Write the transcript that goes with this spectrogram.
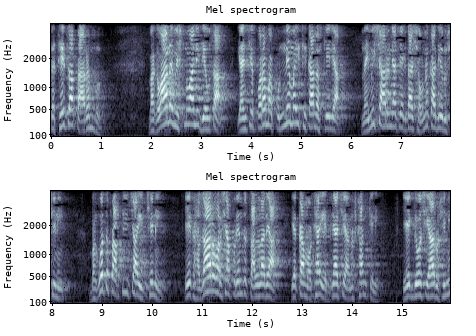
कथेचा प्रारंभ. भगवान विष्णू आणि देवता यांचे परम पुण्यमयी ठिकाण असलेल्या नैमिषारण्यात एकदा शौनकादी ऋषींनी भगवत प्राप्तीच्या इच्छेने एक हजार वर्षापर्यंत चालणाऱ्या एका मोठ्या यज्ञाचे अनुष्ठान केले. एक दिवस या ऋषींनी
